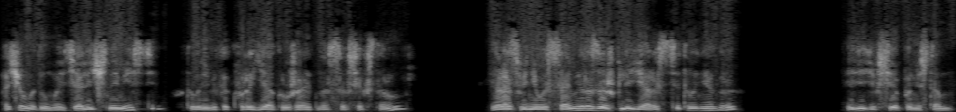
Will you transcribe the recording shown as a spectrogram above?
«О чем вы думаете? О личной мести, в то время как враги окружают нас со всех сторон? И разве не вы сами разожгли ярость этого негра? Идите все по местам.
